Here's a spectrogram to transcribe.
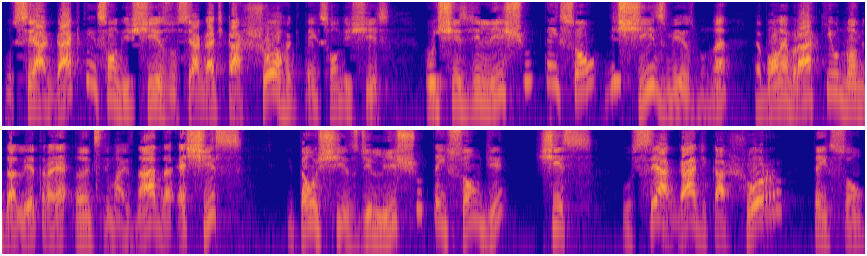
O CH que tem som de X, o CH de cachorro que tem som de X. O X de lixo tem som de X mesmo, né? É bom lembrar que o nome da letra é, antes de mais nada, é X. Então o X de lixo tem som de X. O CH de cachorro tem som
